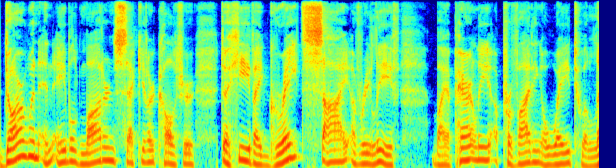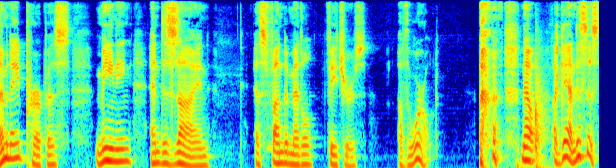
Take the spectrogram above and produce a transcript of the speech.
Darwin enabled modern secular culture to heave a great sigh of relief by apparently providing a way to eliminate purpose, meaning, and design as fundamental features of the world. now, again, this is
